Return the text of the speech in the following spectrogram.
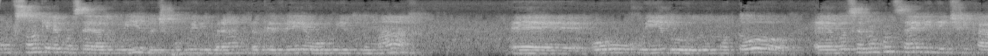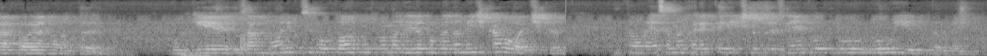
um som que ele é considerado ruído, tipo o ruído branco da TV ou o ruído do mar, é, ou o ruído do motor, é, você não consegue identificar qual é a nota, porque os harmônicos se comportam de uma maneira completamente caótica. Então, essa é uma característica, por exemplo, do, do ruído também.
